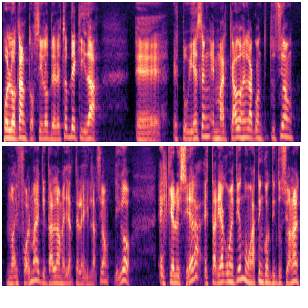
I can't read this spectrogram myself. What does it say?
Por lo tanto, si los derechos de equidad eh, estuviesen enmarcados en la Constitución, no hay forma de quitarla mediante legislación. Digo, el que lo hiciera estaría cometiendo un acto inconstitucional.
